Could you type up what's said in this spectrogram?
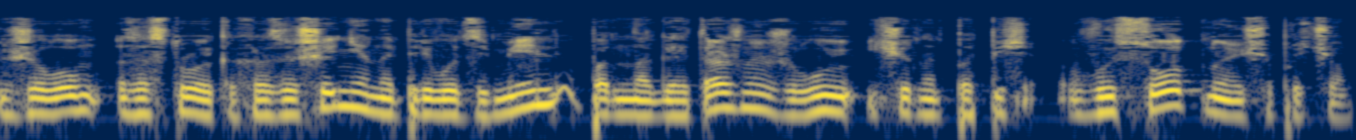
жилом застройках. Разрешение на перевод земель под многоэтажную жилую, еще на подпись... высотную еще причем.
